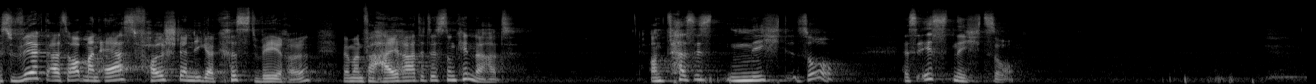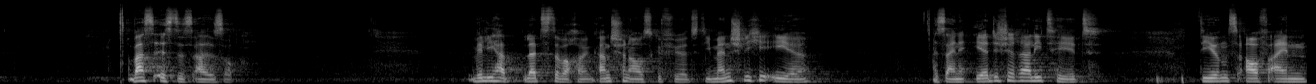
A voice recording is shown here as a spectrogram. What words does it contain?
es wirkt, als ob man erst vollständiger Christ wäre, wenn man verheiratet ist und Kinder hat. Und das ist nicht so. Es ist nicht so. Was ist es also? Willi hat letzte Woche ganz schön ausgeführt, die menschliche Ehe ist eine irdische Realität, die uns auf, einen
